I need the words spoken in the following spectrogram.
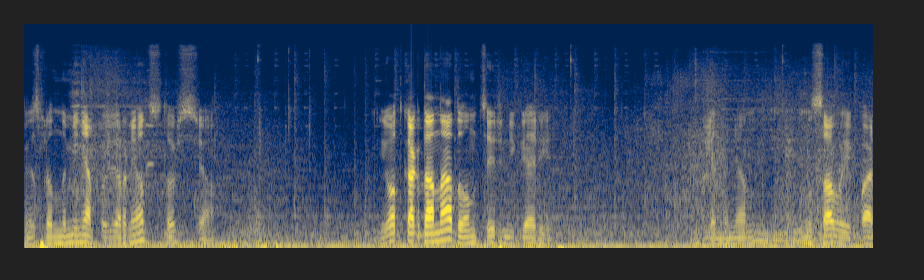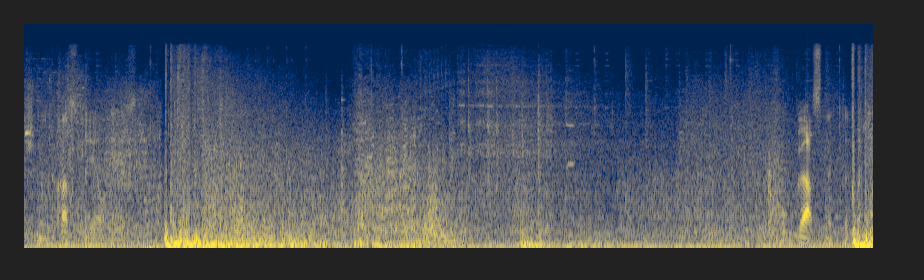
Если он на меня повернется, то все. И вот когда надо, он теперь не горит. Блин, у него носовые башни прострел есть. Фугасных-то, блин.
